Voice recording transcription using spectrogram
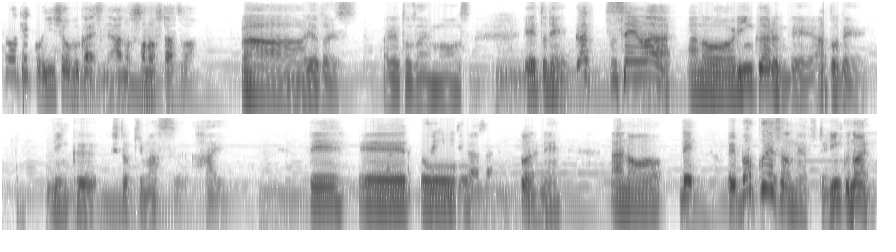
これは結構印象深いですね、あの、その二つは。ああ、ありがとうです。ありがとうございます。えっ、とね、ガッツ戦は、あの、リンクあるんで、後でリンクしときます。はい。で、えっ、と、ぜひ見てください。そうだね。あの、で、え、バックエイさんのやつってリンクないの？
